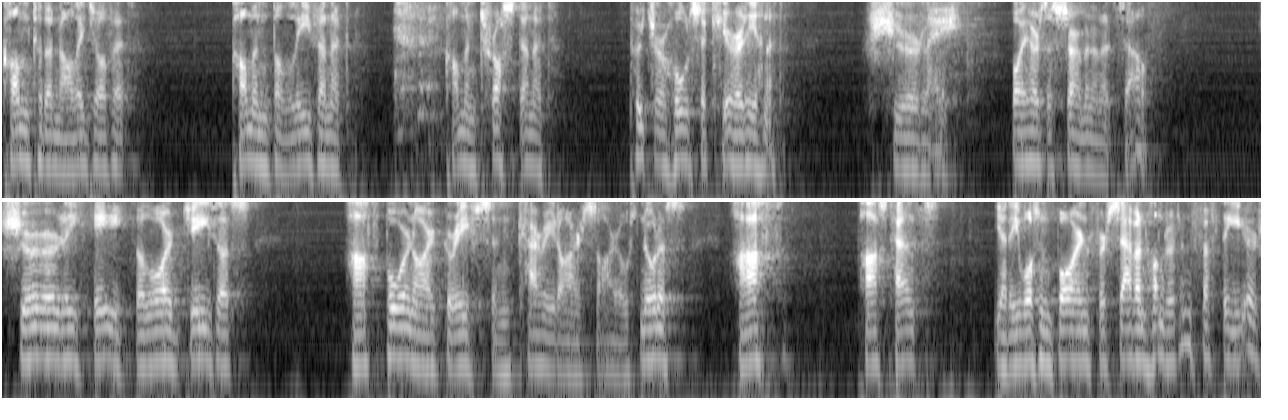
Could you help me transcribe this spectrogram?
come to the knowledge of it. Come and believe in it. Come and trust in it. Put your whole security in it. Surely. Boy, here's a sermon in itself. Surely He, the Lord Jesus, hath borne our griefs and carried our sorrows. Notice, hath, past tense, yet he wasn't born for 750 years.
